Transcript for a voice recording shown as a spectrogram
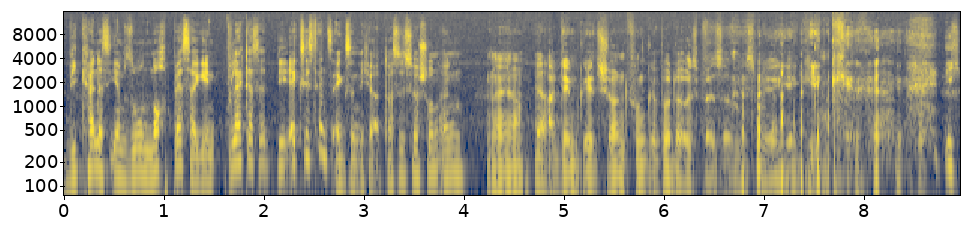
wie kann es ihrem Sohn noch besser gehen? Vielleicht, dass er die Existenzängste nicht hat. Das ist ja schon ein. Naja, Ja. ja. dem geht schon von Geburt aus besser, wie es mir hier ging. Ich,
